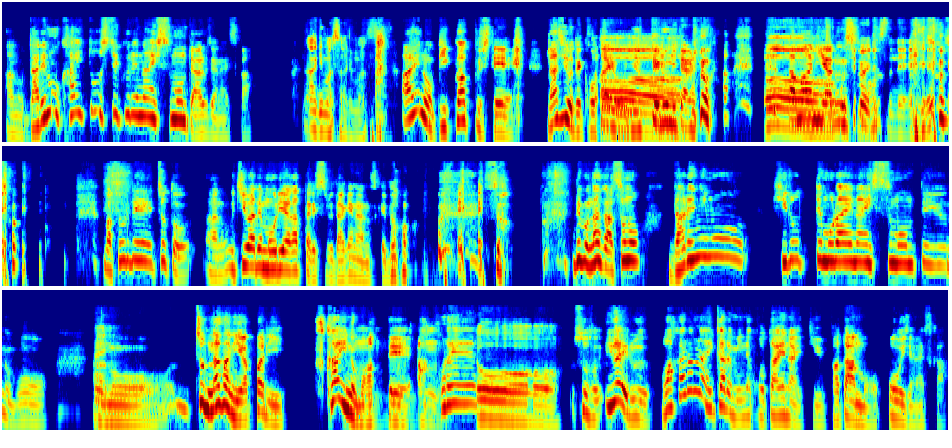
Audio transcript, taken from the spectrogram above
あの、誰も回答してくれない質問ってあるじゃないですか。ありますあります。ああいうのをピックアップして、ラジオで答えを言ってるみたいなのが、たまにやるんですよ面白いですね。そうそうまあ、それでちょっと、あの、内輪で盛り上がったりするだけなんですけど、そう。でもなんか、その、誰にも拾ってもらえない質問っていうのも、はいあの、ちょっと中にやっぱり深いのもあって、うんうんうんあ、これ、そうそう、いわゆる、わからないからみんな答えないっていうパターンも多いじゃないですか。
